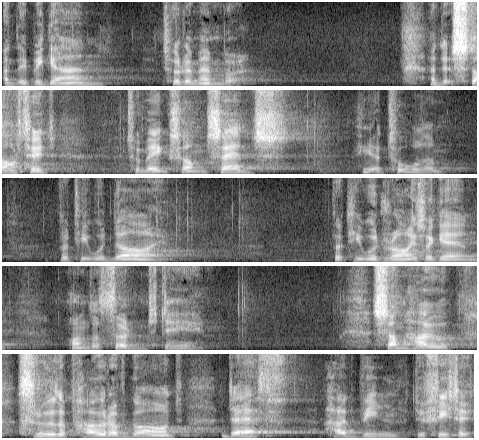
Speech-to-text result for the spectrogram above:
And they began to remember. And it started to make some sense. He had told them that he would die, that he would rise again on the third day. Somehow, through the power of God, death had been defeated,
